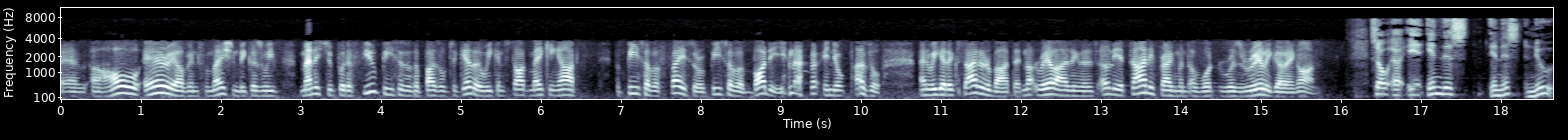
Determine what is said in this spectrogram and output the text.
a, a whole area of information because we've managed to put a few pieces of the puzzle together. We can start making out a piece of a face or a piece of a body, you know, in your puzzle. And we get excited about that, not realizing that it's only a tiny fragment of what was really going on. So, uh, in, in this in this new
